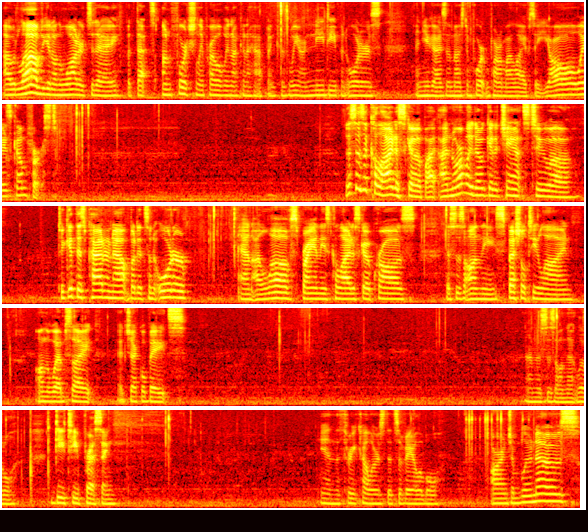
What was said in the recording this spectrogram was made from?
I would love to get on the water today, but that's unfortunately probably not going to happen because we are knee deep in orders and you guys are the most important part of my life, so you always come first. This is a kaleidoscope. I, I normally don't get a chance to uh, to get this pattern out, but it's an order. And I love spraying these kaleidoscope craws. This is on the specialty line on the website at Jekyll Baits. And this is on that little DT pressing in the three colors that's available. Orange and blue nose,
